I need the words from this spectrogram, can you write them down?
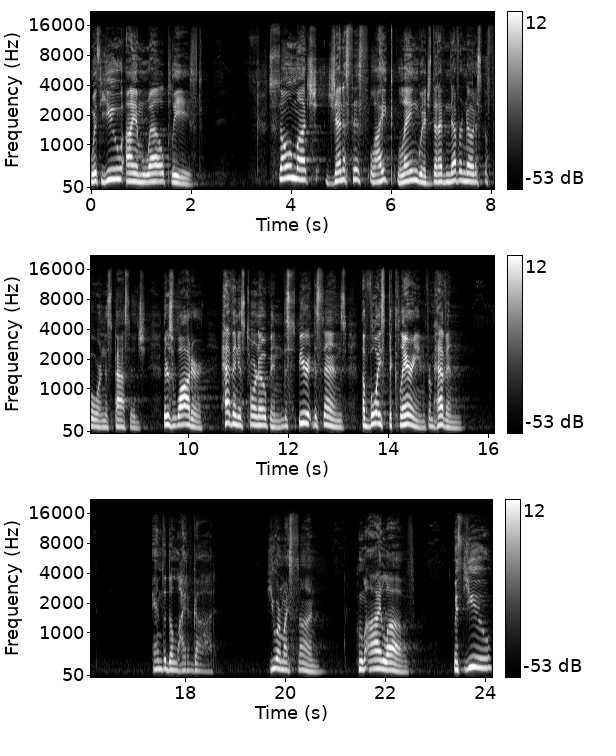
With you I am well pleased. So much Genesis like language that I've never noticed before in this passage. There's water, heaven is torn open, the Spirit descends, a voice declaring from heaven, and the delight of God. You are my Son, whom I love. With you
